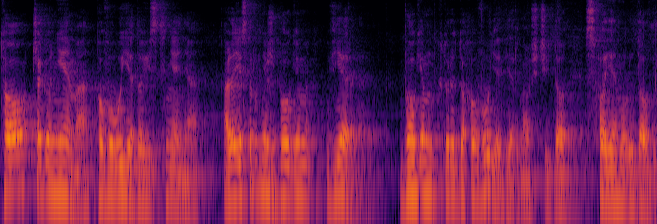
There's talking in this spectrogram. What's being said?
to, czego nie ma, powołuje do istnienia, ale jest również Bogiem wiernym. Bogiem, który dochowuje wierności do swojemu ludowi,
